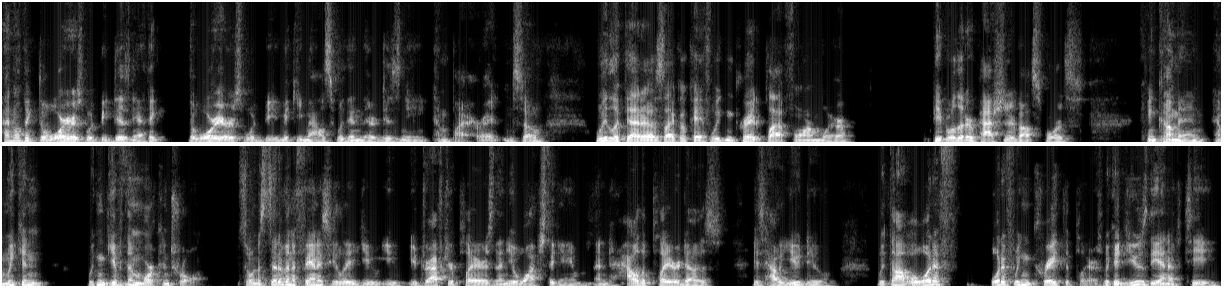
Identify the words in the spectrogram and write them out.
I don't think the Warriors would be Disney. I think the Warriors would be Mickey Mouse within their Disney empire, right? And so we looked at it as like, okay, if we can create a platform where people that are passionate about sports can come in and we can we can give them more control so instead of in a fantasy league, you you you draft your players, then you watch the game, and how the player does is how you do. We thought, well, what if what if we can create the players? We could use the NFT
